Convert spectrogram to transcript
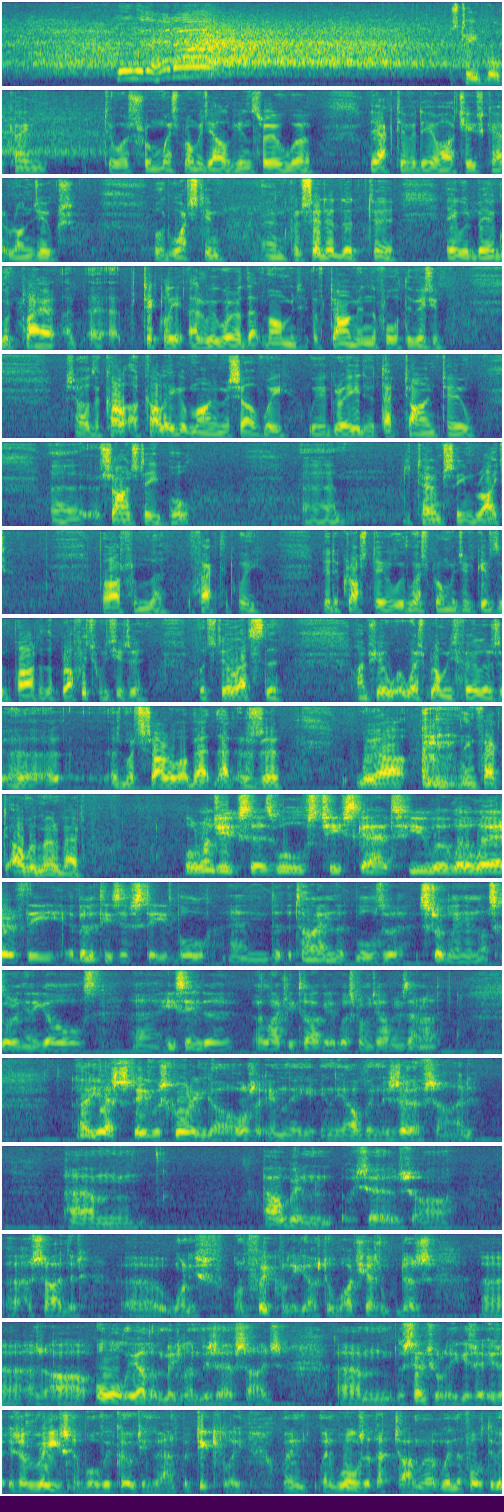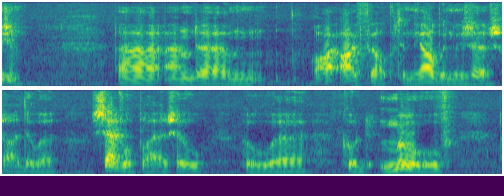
Bull with a header! Steve Bull came to us from West Bromwich Albion through uh, the activity of our chief scout, Ron Jukes, who'd watched him and considered that uh, he would be a good player, uh, particularly as we were at that moment of time in the fourth division. So the a colleague of mine and myself, we, we agreed at that time to uh, sign Steve Bull. Um, the terms seemed right, apart from the, the fact that we did a cross deal with West Bromwich, which gives them part of the profits, which is a, but still that's the, I'm sure West Bromwich feel as, uh, uh, as much sorrow about that as uh, we are, in fact, over the moon about. Well, Ron Jukes, as Wolves chief scout, you were well aware of the abilities of Steve Bull, and at the time that Wolves were struggling and not scoring any goals, uh, he seemed a, a likely target at West Bromwich Albion. Is that right? Uh, yes, Steve was scoring goals in the in the Albion reserve side. Um, Albion reserves are uh, a side that uh, one is one frequently goes to watch, as does uh, as are all the other Midland reserve sides. Um, the Central League is a, is, a, is a reasonable recruiting ground, particularly when, when Wolves at that time were, were in the fourth division. Uh, and um, I, I felt that in the Albion reserve side there were several players who who uh, could move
